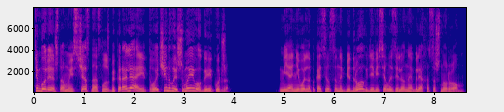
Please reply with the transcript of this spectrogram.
Тем более, что мы сейчас на службе короля, и твой чин выше моего, Гаякуджа». Я невольно покосился на бедро, где висела зеленая бляха со шнуром.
